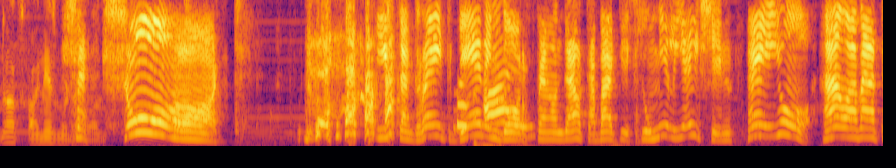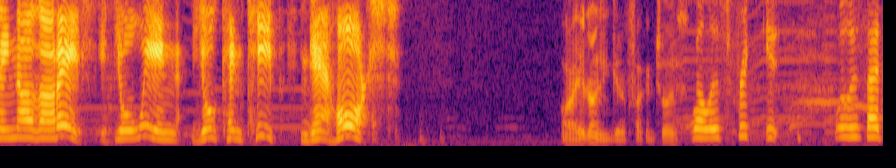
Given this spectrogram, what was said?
No, it's fine. He has more dialogue. short! If the great Ganondorf found out about this humiliation, hey you, how about another race? If you win, you can keep the horse. Oh, you don't even get a fucking choice. well, is freak it, well, is that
